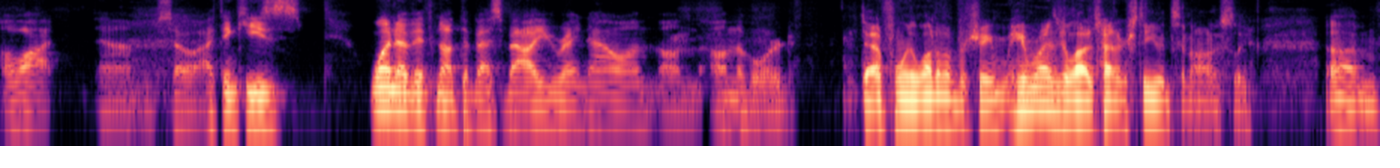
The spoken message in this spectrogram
a lot. Um, so I think he's one of, if not the best value right now on on on the board. Definitely one of them for sure. He reminds me a lot of Tyler Stephenson, honestly, um,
